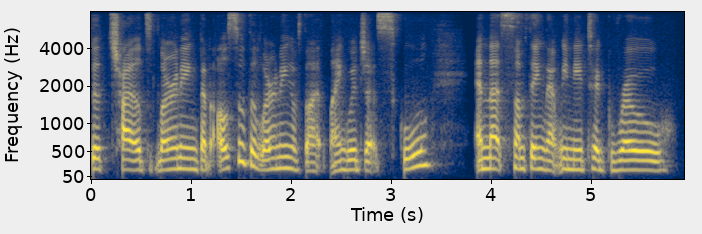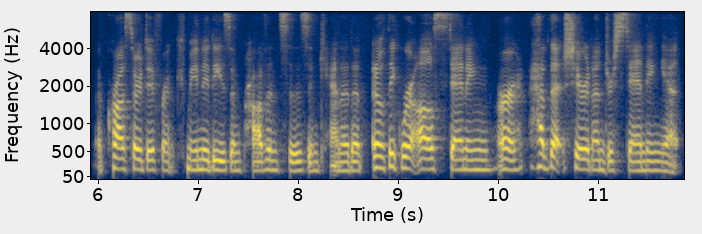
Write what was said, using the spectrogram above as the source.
the child's learning, but also the learning of that language at school. And that's something that we need to grow across our different communities and provinces in Canada. I don't think we're all standing or have that shared understanding yet.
